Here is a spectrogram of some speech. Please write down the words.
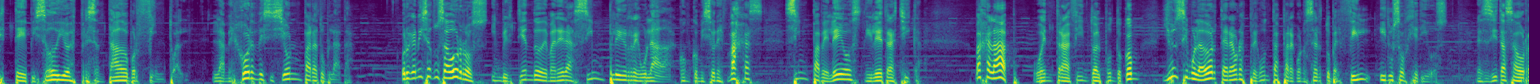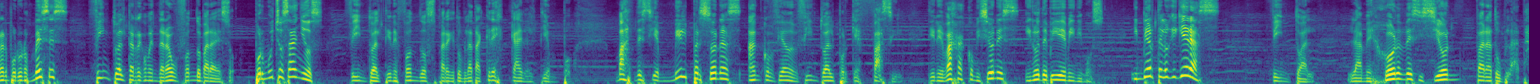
Este episodio es presentado por Fintual, la mejor decisión para tu plata. Organiza tus ahorros invirtiendo de manera simple y regulada, con comisiones bajas, sin papeleos ni letras chicas. Baja la app o entra a fintual.com y un simulador te hará unas preguntas para conocer tu perfil y tus objetivos. ¿Necesitas ahorrar por unos meses? Fintual te recomendará un fondo para eso. Por muchos años, Fintual tiene fondos para que tu plata crezca en el tiempo. Más de 100.000 personas han confiado en Fintual porque es fácil, tiene bajas comisiones y no te pide mínimos. Invierte lo que quieras. Fintual, la mejor decisión para tu plata.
